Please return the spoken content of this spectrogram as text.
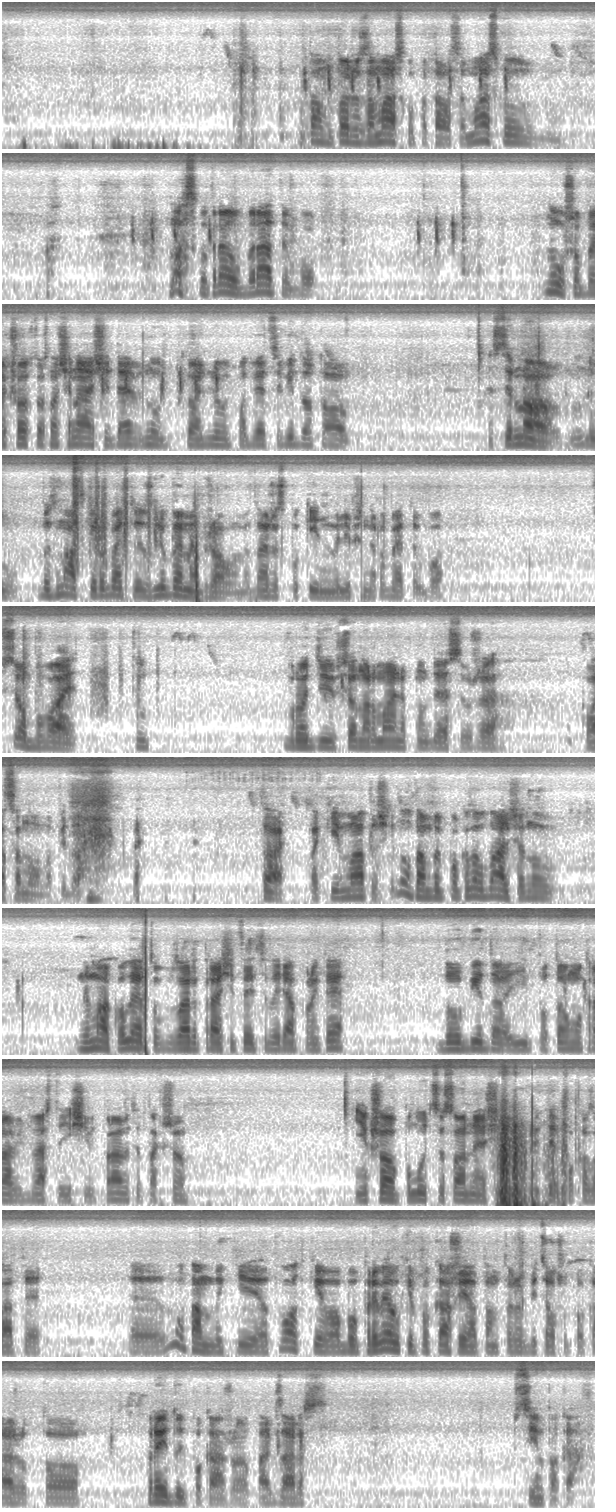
Там теж за маску питався. Маску. Маску треба вбирати, бо. Ну, щоб якщо хтось починаючи, де, ну, хто любить відео, то все одно ну, без маски робити з любими бджолами, навіть спокійними ліпше не робити, бо все буває. Тут вроді все нормально, потім десь вже клацануло піде. Так, такі маточки. Ну там би показав далі, ну нема коли, то зараз треба ще цей цілий ряд пройти до обіду і потім треба відвести їх ще відправити. Так що, якщо вийде Соня ще прийти показати, е, ну там які отводки або прививки покажу, я там теж обіцяв, що покажу, то прийду і покажу. А так зараз всім пока.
